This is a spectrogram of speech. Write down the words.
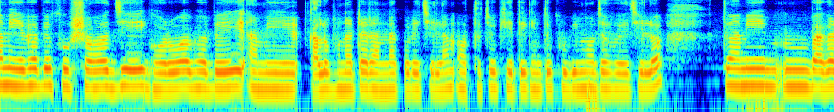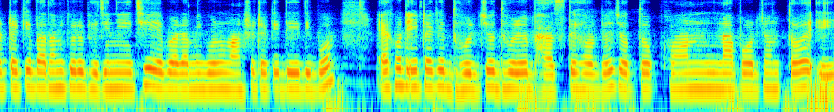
আমি এভাবে খুব সহজেই, ঘরোয়াভাবেই আমি কালো ভুনাটা রান্না করেছিলাম। অথচ খেতে কিন্তু খুবই মজা হয়েছিল। তো আমি বাগারটাকে বাদামি করে ভেজে নিয়েছি। এবার আমি গরুর মাংসটাকে দিয়ে দিব। এখন এটাকে ধৈর্য ধরে ভাজতে হবে। যতক্ষণ না পর্যন্ত এই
